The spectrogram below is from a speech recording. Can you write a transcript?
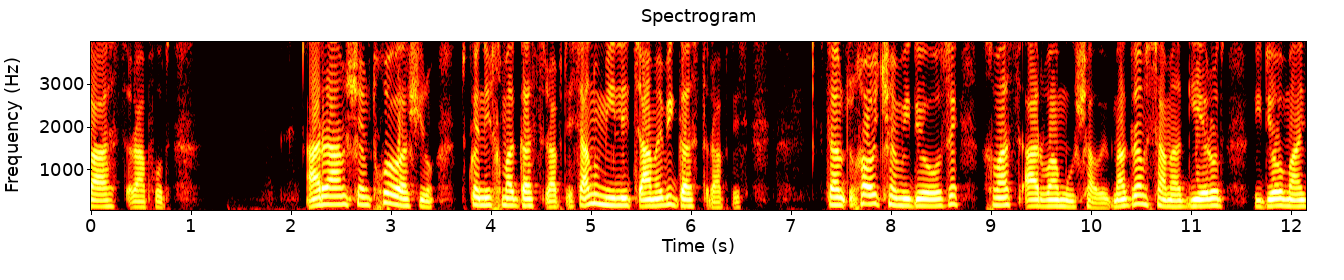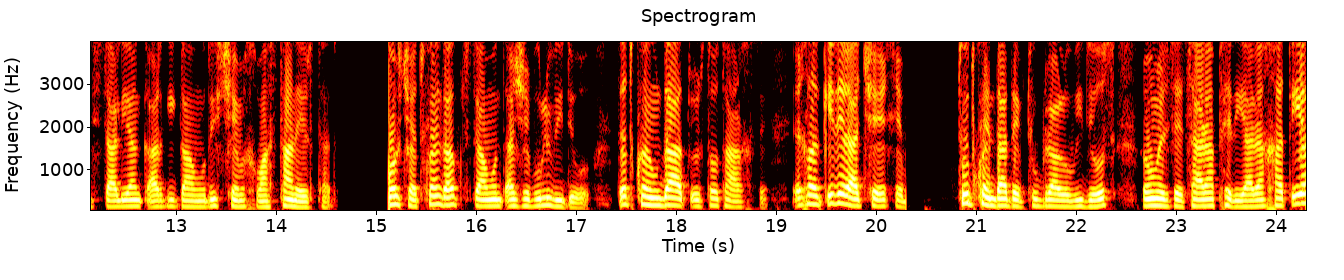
გაასწრაფოთ. არა ამ შემთხვევაში, რომ თქვენი ხმა გასწრაფდეს, ანუ მილიწამები გასწრაფდეს. სამწუხაროდ ჩემ ვიდეოზე ხმას არ ვამუშავებ, მაგრამ სამაგიეროდ ვიდეო მაინც ძალიან კარგი გამოდის ჩემ ხმასთან ერთად. მორჩა თქვენ გაქვთ დამონტაჟებული ვიდეო და თქვენ უნდა ატვირთოთ არხზე. ეხლა კიდე რაც შეეხება თუ თქვენ დადებთ უბრალო ვიდეოს, რომელზეც არაფერი არ ახატია,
